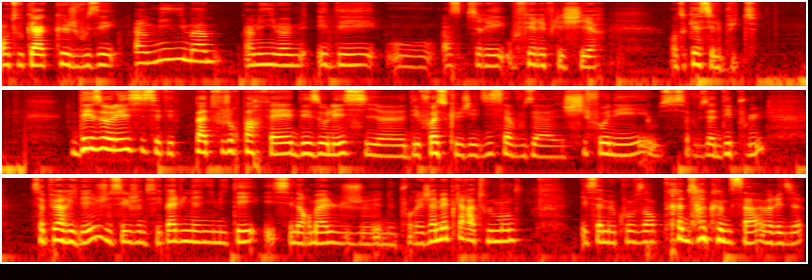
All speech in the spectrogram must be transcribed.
en tout cas que je vous ai un minimum, un minimum aidé ou inspiré ou fait réfléchir. En tout cas, c'est le but. Désolée si c'était pas toujours parfait, désolée si euh, des fois ce que j'ai dit ça vous a chiffonné ou si ça vous a déplu. Ça peut arriver, je sais que je ne fais pas l'unanimité et c'est normal, je ne pourrai jamais plaire à tout le monde et ça me convient très bien comme ça, à vrai dire.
